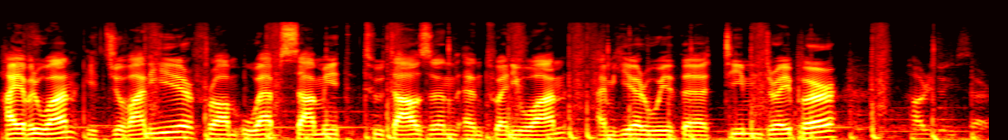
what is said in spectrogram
Hi everyone, it's Giovanni here from Web Summit 2021. I'm here with uh, Tim Draper. How are you doing, sir?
